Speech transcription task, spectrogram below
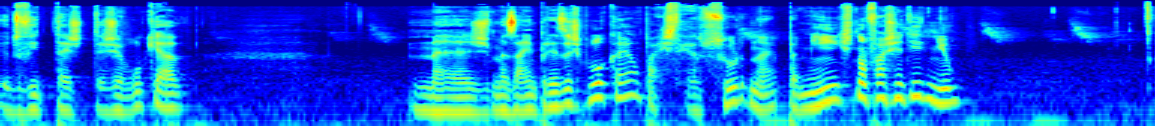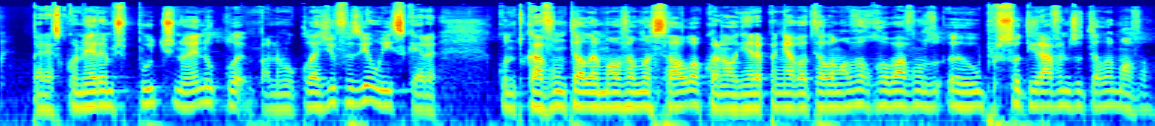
eu duvido que esteja, bloqueado. Mas, mas há empresas que bloqueiam, pá, isto é absurdo, não é? Para mim, isto não faz sentido nenhum. Parece que quando éramos putos, não é? No, pá, no meu colégio faziam isso, que era quando tocava um telemóvel na sala ou quando alguém era apanhado ao telemóvel, roubavam, uh, o professor tirava-nos o telemóvel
